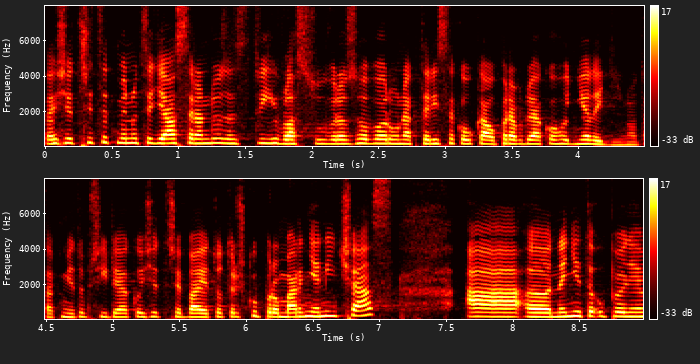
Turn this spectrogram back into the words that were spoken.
Takže 30 minut si dělá srandu ze svých vlasů v rozhovoru, na který se kouká opravdu jako hodně lidí. No, tak mně to přijde jako, že třeba je to trošku promarněný čas a uh, není to úplně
